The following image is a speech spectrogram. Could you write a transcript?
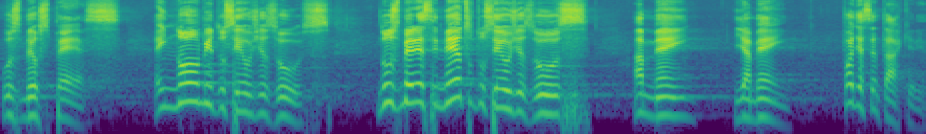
os meus pés. Em nome do Senhor Jesus, nos merecimentos do Senhor Jesus. Amém e amém. Pode assentar, querido.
